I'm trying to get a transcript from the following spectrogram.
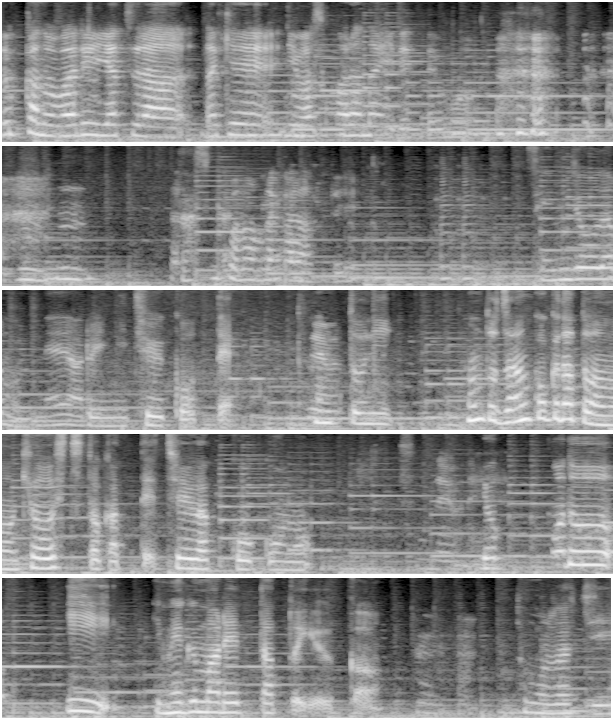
どっかの悪いやつらだけには染まらないでって思う。うんうん。確か子なんだからって。戦場だもんねある意味中高って。ね。本当に本当残酷だと思う教室とかって中学高校の。そうだよね。よっぽどいい恵まれたというかうん友達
